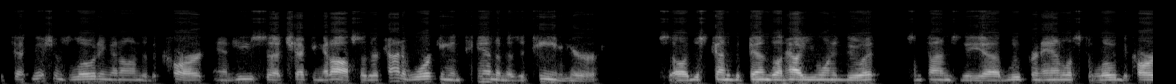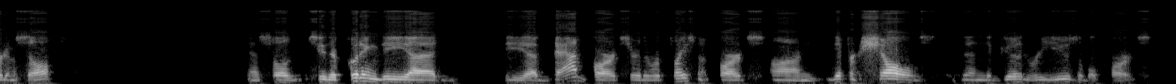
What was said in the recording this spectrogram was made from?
The technician's loading it onto the cart, and he's uh, checking it off. So they're kind of working in tandem as a team here. So it just kind of depends on how you want to do it. Sometimes the uh, blueprint analyst can load the cart himself. And so, see, they're putting the uh, the uh, bad parts or the replacement parts on different shelves than the good reusable parts.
